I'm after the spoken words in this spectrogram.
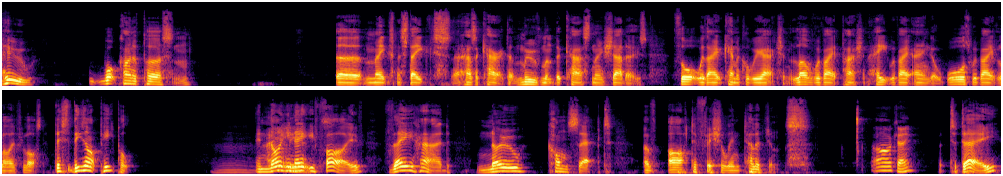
who, what kind of person uh, makes mistakes, has a character, movement that casts no shadows, thought without chemical reaction, love without passion, hate without anger, wars without life lost. This, these aren't people. In 1985, they had no concept of artificial intelligence. Oh, okay. But today,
